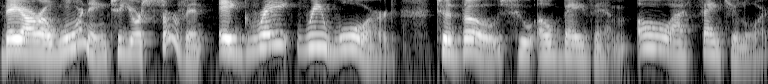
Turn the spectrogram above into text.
They are a warning to your servant, a great reward to those who obey them. Oh, I thank you, Lord.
